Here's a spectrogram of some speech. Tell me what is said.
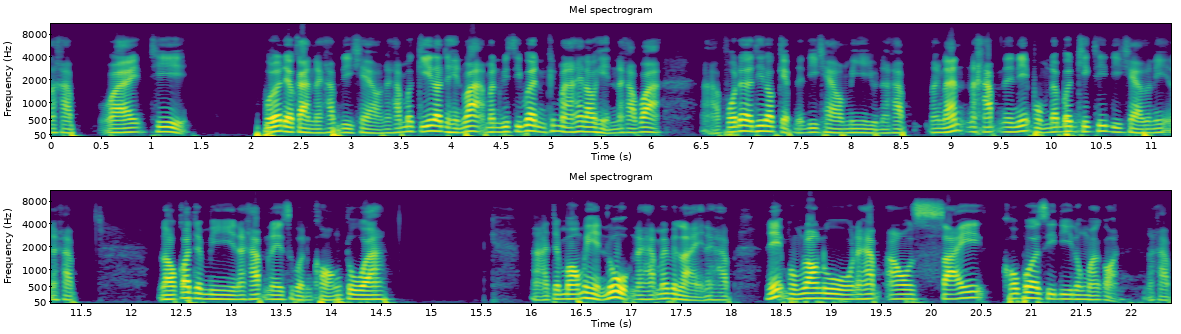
นะครับ ไว้ที่ โฟลเดอร์เดียวกันนะครับ decal นะครับ เมื่อกี้เราจะเห็นว่ามัน visible ขึ้นมาให้เราเห็นนะครับว่าโฟลเดอร์ที่เราเก็บใน decal มีอยู่นะครับ ดังนั้นนะครับ ในนี้ผมดับเบิลคลิกที่ decal ตัวนี้นะครับ เราก็จะมีนะครับในส่วนของตัวอาจจะมองไม่เห็นรูปนะครับไม่เป็นไรนะครับนี้ผมลองดูนะครับเอาไซส์ cover cd ลงมาก่อนนะครับ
